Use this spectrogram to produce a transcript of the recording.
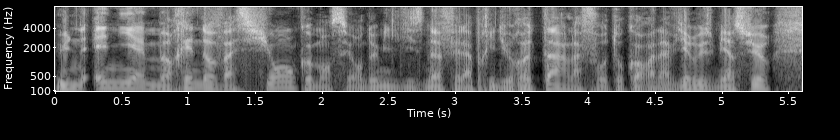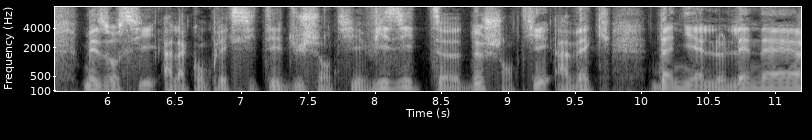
une énième rénovation commencée en 2019. Elle a pris du retard, la faute au coronavirus bien sûr, mais aussi à la complexité du chantier. Visite de chantier avec Daniel Lenner,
